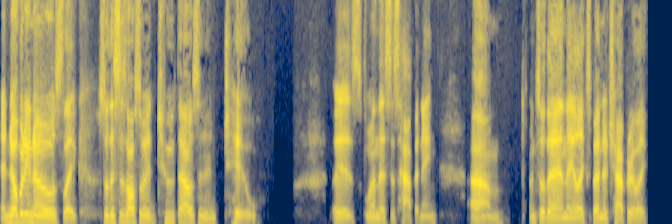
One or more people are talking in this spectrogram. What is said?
And nobody knows like so this is also in 2002 is when this is happening. Um and so then they like spend a chapter like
